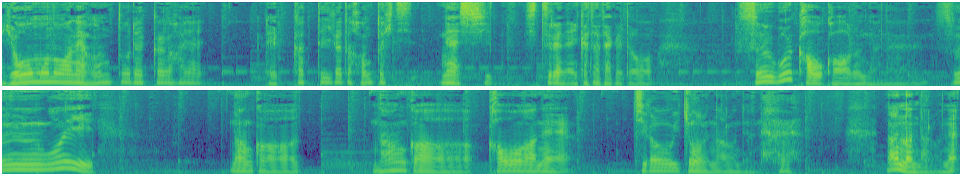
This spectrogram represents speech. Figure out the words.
洋物はね本当劣化が早い。劣化って言い方本当ね失礼な言い方だけどすごい顔変わるんだよね。すごいなんかなんか顔がね違う生き物になるんだよね。何なんだろうね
